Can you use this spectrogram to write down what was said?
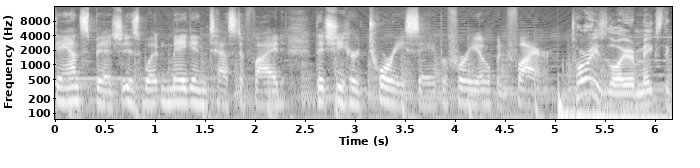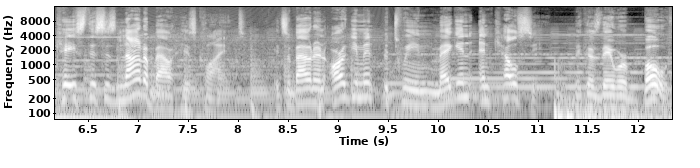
dance bitch is what Megan testified that she heard Tory say before he opened fire. Tory's lawyer makes the case this is not about his client. It's about an argument between Megan and Kelsey because they were both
